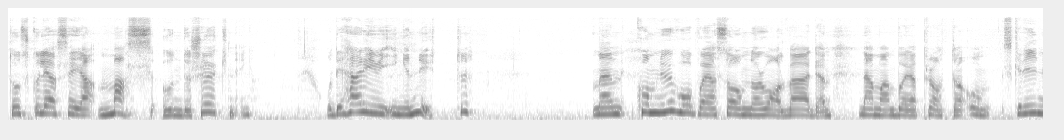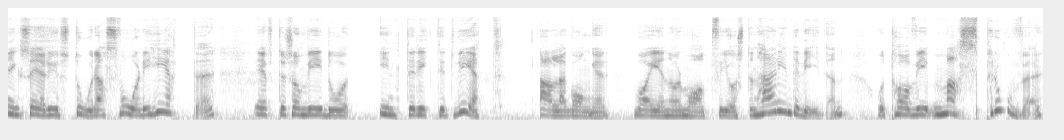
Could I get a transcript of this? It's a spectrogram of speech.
Då skulle jag säga massundersökning. Och det här är ju inget nytt. Men kom nu ihåg vad jag sa om normalvärden. När man börjar prata om screening så är det ju stora svårigheter eftersom vi då inte riktigt vet alla gånger vad är normalt för just den här individen. Och tar vi massprover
